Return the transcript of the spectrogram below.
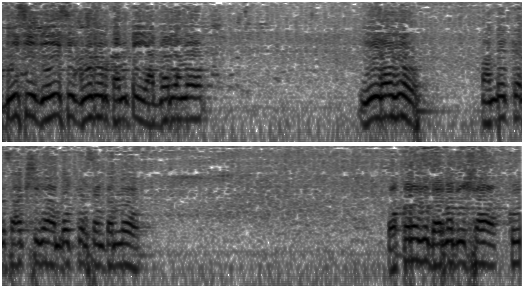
బీసీ జేఏసీ గూడూరు కమిటీ ఆధ్వర్యంలో ఈరోజు అంబేద్కర్ సాక్షిగా అంబేద్కర్ సెంటర్లో ఒక్కరోజు ధర్మదీక్షకు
